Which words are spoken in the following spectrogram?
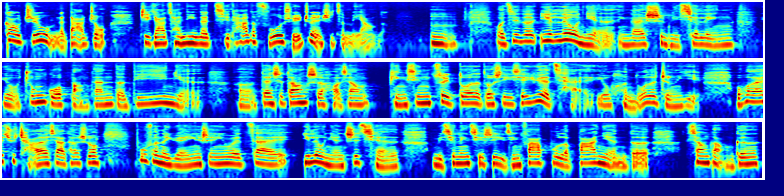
告知我们的大众这家餐厅的其他的服务水准是怎么样的。嗯，我记得一六年应该是米其林有中国榜单的第一年，呃，但是当时好像评星最多的都是一些粤菜，有很多的争议。我后来去查了一下，他说部分的原因是因为在一六年之前，米其林其实已经发布了八年的香港跟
